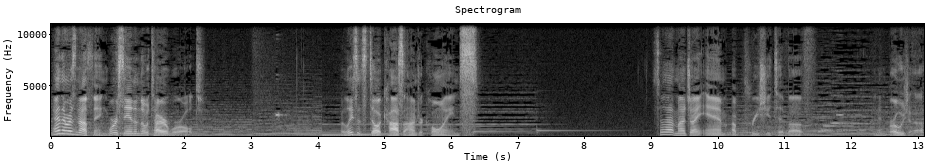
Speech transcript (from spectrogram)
And there was nothing. Worst inn in the entire world. But at least it still costs a hundred coins. So that much I am appreciative of. And ambrosia.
